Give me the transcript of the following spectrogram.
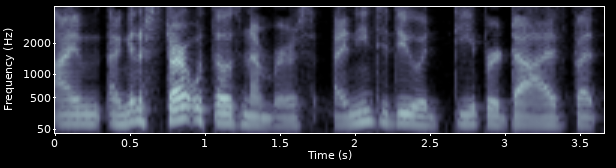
I'm I'm going to start with those numbers. I need to do a deeper dive, but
